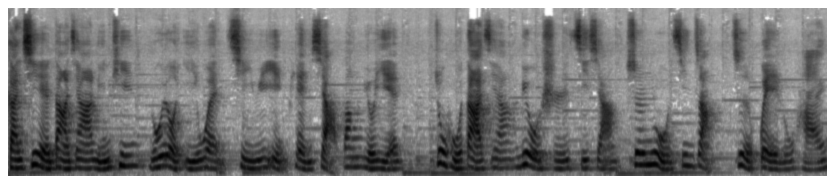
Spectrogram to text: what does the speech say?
感谢大家聆听，如有疑问，请于影片下方留言。祝福大家六十吉祥，深入心脏，智慧如海。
